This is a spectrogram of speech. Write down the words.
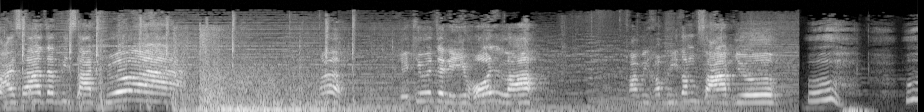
ตายซะจะปีศาจเชื่อเฮ้อแกคิดว่าจะหนีพ้นเหรอ ข้ามีคัมภีร์ต้องสาปอยู่โอ้โอ้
